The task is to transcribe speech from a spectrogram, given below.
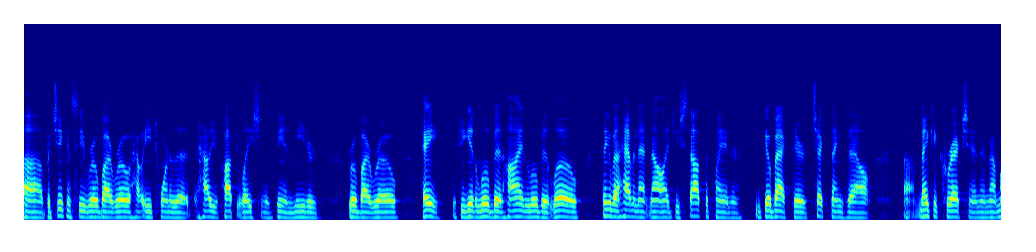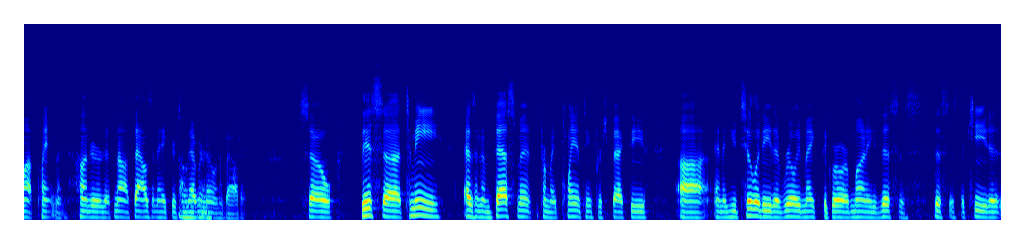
Uh, but you can see row by row how each one of the, how your population is being metered row by row. Hey, if you get a little bit high and a little bit low, think about having that knowledge. You stop the planter, you go back there, check things out, uh, make a correction, and I'm not planting 100, if not 1,000 acres and Oh, never yeah. knowing about it. So this, uh, to me, as an investment from a planting perspective uh, and a utility to really make the grower money, this is this is the key to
